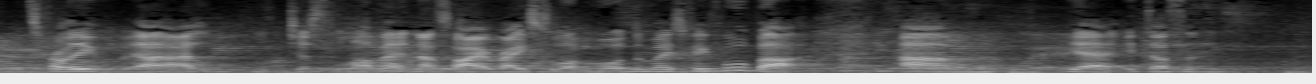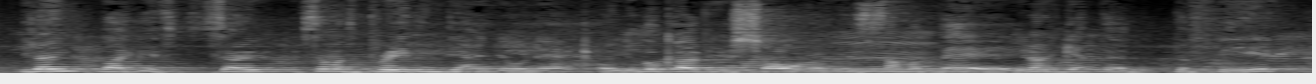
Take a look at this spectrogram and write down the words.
it's probably I just love it, and that's why I race a lot more than most people. But um, yeah, it doesn't. You don't like if so if someone's breathing down your neck or you look over your shoulder and there's someone there, you don't get the, the fear.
